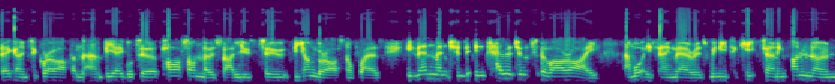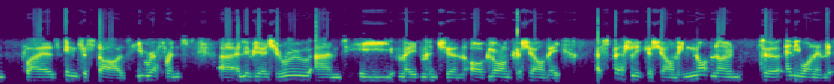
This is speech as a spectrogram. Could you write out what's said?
they're going to grow up and, and, be able to pass on those values to the younger Arsenal players. He then mentioned intelligence of our eye, and what he's saying there is we need to keep turning unknown players into stars. He referenced uh, Olivier Giroud and he made mention of Laurent Koscielny, especially Koscielny, not known to anyone in this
